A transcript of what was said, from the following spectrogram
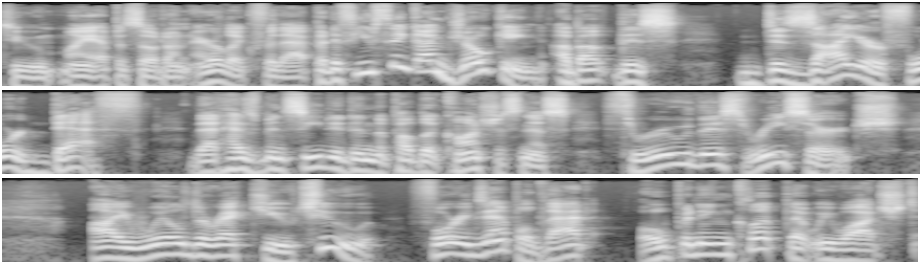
to my episode on Ehrlich for that. But if you think I'm joking about this desire for death that has been seeded in the public consciousness through this research, I will direct you to, for example, that opening clip that we watched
